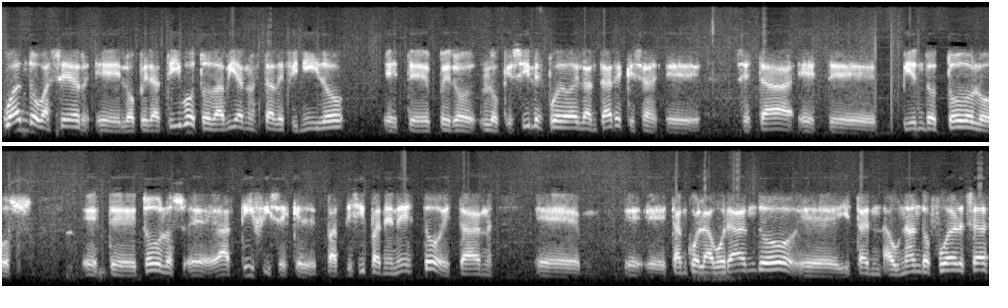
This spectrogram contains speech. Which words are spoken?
¿Cuándo va a ser eh, el operativo? Todavía no está definido este, pero lo que sí les puedo adelantar es que ya, eh, se está este, viendo todos los este, todos los eh, artífices que participan en esto están eh, están colaborando y están aunando fuerzas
